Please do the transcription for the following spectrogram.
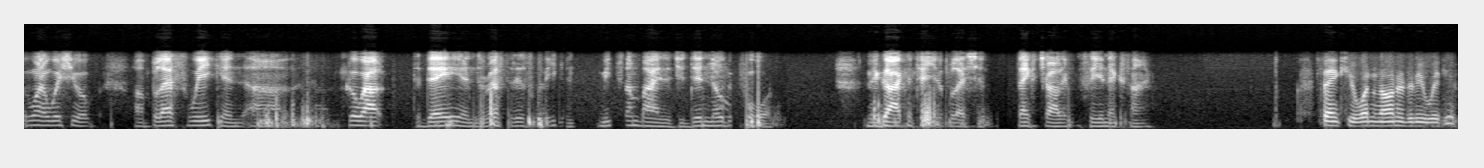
we want to wish you a, a blessed week and uh, go out today and the rest of this week and meet somebody that you didn't know before. May God continue to bless you. Thanks, Charlie. See you next time. Thank you. What an honor to be with you.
